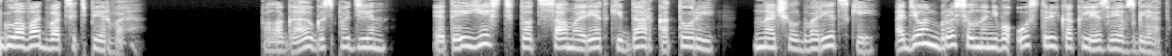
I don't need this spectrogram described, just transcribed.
Глава двадцать первая. «Полагаю, господин, это и есть тот самый редкий дар, который...» — начал дворецкий, а Дион бросил на него острый, как лезвие, взгляд.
